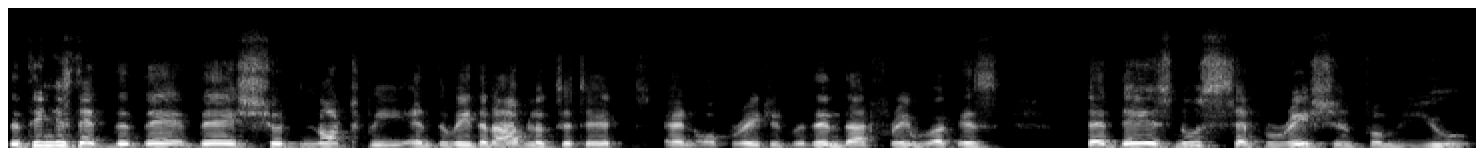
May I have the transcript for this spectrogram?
the thing is that th- there there should not be, and the way that I've looked at it and operated within that framework is that there is no separation from you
